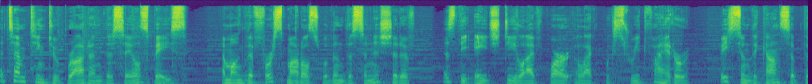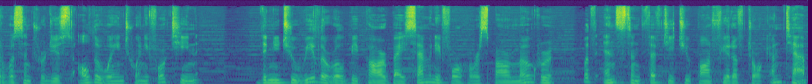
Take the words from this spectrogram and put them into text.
attempting to broaden the sales base. Among the first models within this initiative is the HD Livewire Electric Street Fighter, based on the concept that was introduced all the way in 2014. The new two-wheeler will be powered by a 74 horsepower motor with instant 52 pound-feet of torque on tap.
